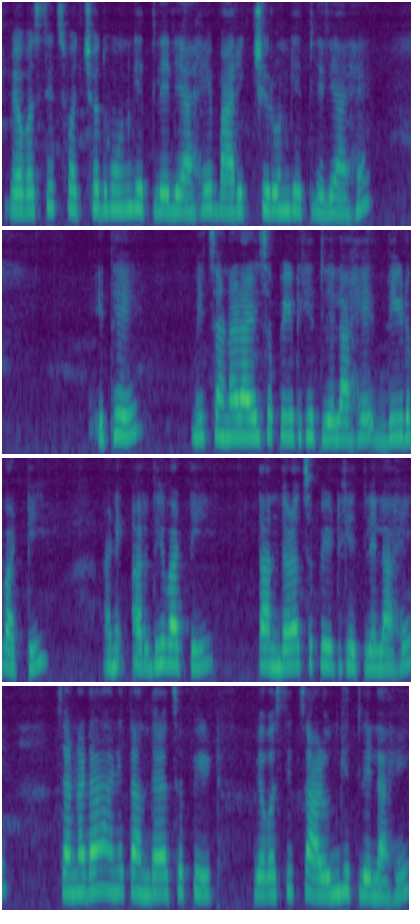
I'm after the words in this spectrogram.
व्यवस्थित स्वच्छ धुवून घेतलेली आहे बारीक चिरून घेतलेली आहे. इथे मी चणा डाळीचं पीठ घेतलेलं आहे दीड वाटी. आणि अर्धी वाटी तांदळाचं पीठ घेतलेलं आहे. चणा डाळ आणि तांदळाचं पीठ व्यवस्थित चाळून घेतलेलं आहे.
